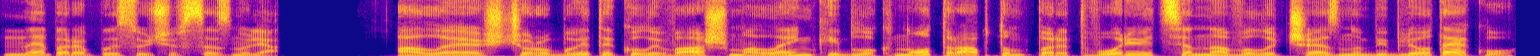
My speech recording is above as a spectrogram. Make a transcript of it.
не переписуючи все з нуля. Але що робити, коли ваш маленький блокнот раптом перетворюється на величезну бібліотеку?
